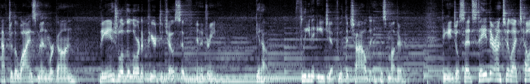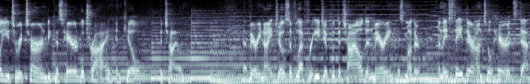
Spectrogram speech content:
After the wise men were gone, the angel of the Lord appeared to Joseph in a dream. Get up, flee to Egypt with the child and his mother the angel said, Stay there until I tell you to return, because Herod will try and kill the child. That very night, Joseph left for Egypt with the child and Mary, his mother, and they stayed there until Herod's death.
